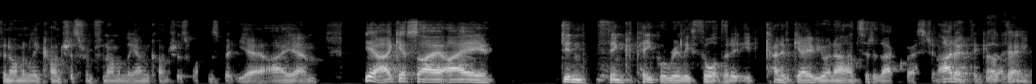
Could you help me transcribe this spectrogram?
phenomenally conscious from phenomenally unconscious ones. But yeah, I am. Um, yeah, I guess I, I didn't think people really thought that it, it, kind of gave you an answer to that question. I don't think it okay.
